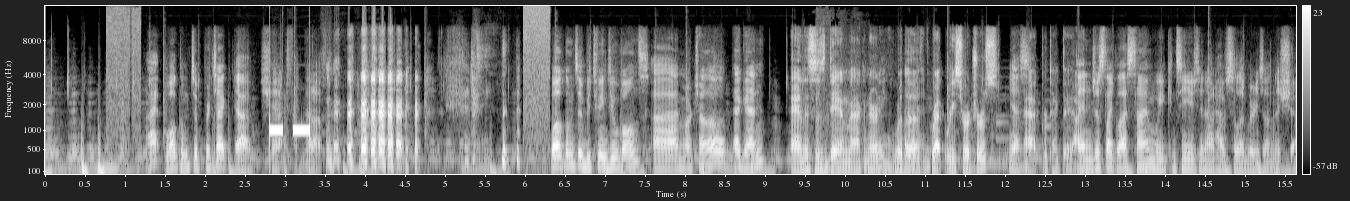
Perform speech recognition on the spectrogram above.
All right, welcome to Protect. Uh, shit, I fucked that up. welcome to Between Two Vulns. Uh, I'm Marcello again. And this is Dan McInerney. We're the Okay. threat researchers Yes. at Protect AI. And just like last time, we continue to not have celebrities on this show.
